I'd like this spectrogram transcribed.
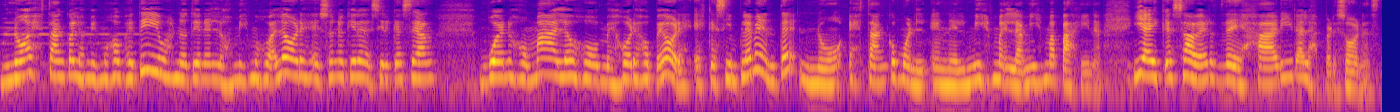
No están con los mismos objetivos, no tienen los mismos valores. Eso no quiere decir que sean buenos o malos o mejores o peores. Es que simplemente no están como en, en, el misma, en la misma página. Y hay que saber dejar ir a las personas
